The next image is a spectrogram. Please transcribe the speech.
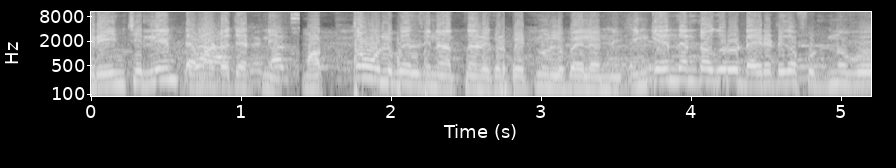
green chilli and tomato chutney. మొత్తం ఉల్లిపాయలు తినేస్తున్నాడు ఇక్కడ పెట్టిన ఉల్లిపాయలన్నీ. ఇంకేం తింటావు గురు? డైరెక్ట్గా ఫుడ్ నువ్వు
